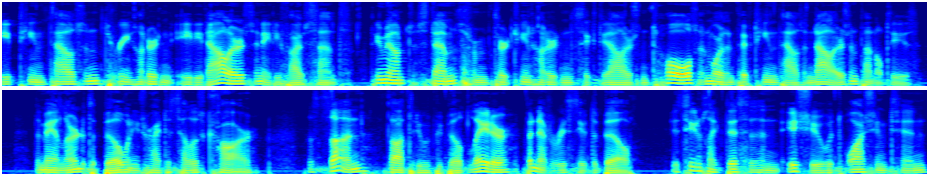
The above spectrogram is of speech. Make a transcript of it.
$18,380.85. The amount stems from $1,360 in tolls and more than $15,000 in penalties. The man learned of the bill when he tried to sell his car. The son thought that he would be billed later, but never received the bill. It seems like this is an issue with Washington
